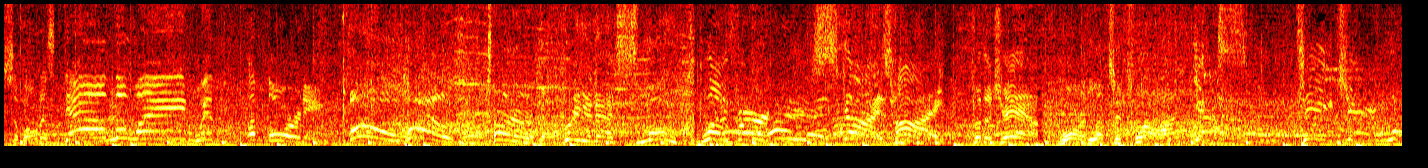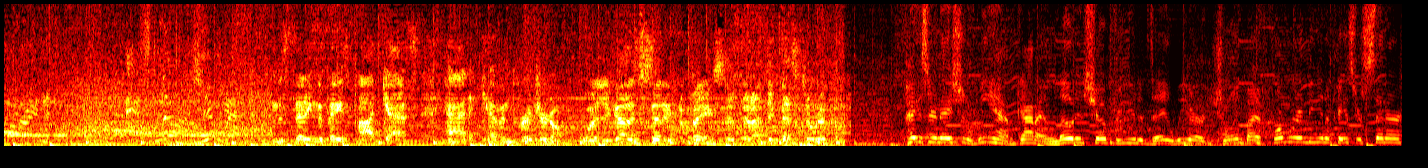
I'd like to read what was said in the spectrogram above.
Sabonis down the lane with authority. Oh, Miles Turner bringing that smoke. Lunford skies high for the jam. Warren lets it fly. Yes! TJ Warren is not human. The Setting the Pace podcast had Kevin Pritchard on. Well, you got it setting the pace, and I think that's terrific. Pacer Nation, we have got a loaded show for you today. We are joined by former Indiana Pacer center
